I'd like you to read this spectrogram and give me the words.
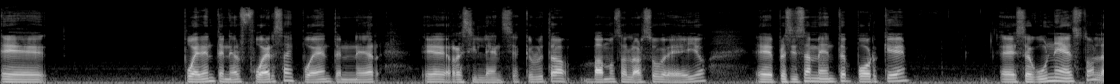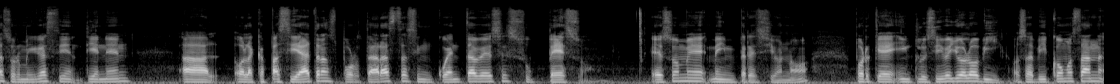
eh, pueden tener fuerza y pueden tener resiliencia, que ahorita vamos a hablar sobre ello, precisamente porque eh, según esto, las hormigas tienen ah, o la capacidad de transportar hasta 50 veces su peso. Eso me, impresionó porque inclusive yo lo vi, o sea, vi cómo están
